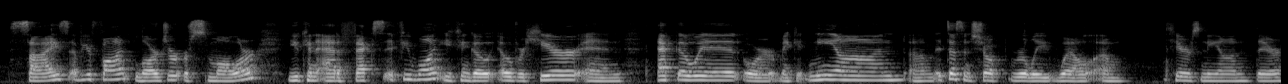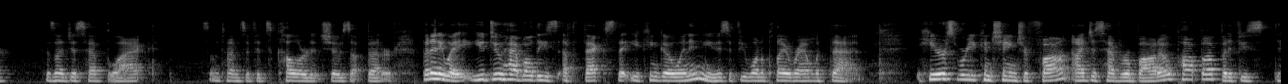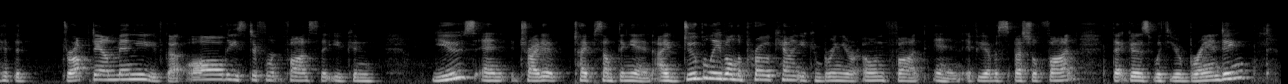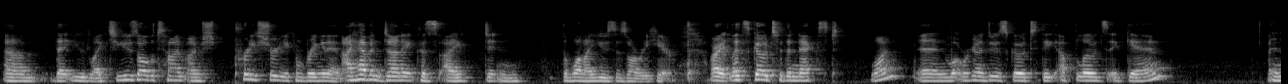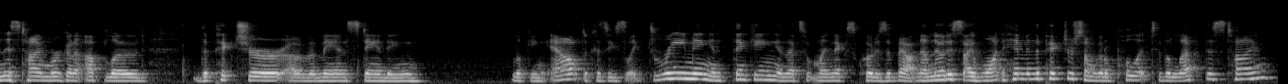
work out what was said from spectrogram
size of your font larger or smaller. You can add effects if you want. You can go over here and echo it or make it neon. Um, it doesn't show up really well. Um, here's neon there because I just have black. Sometimes if it's colored, it shows up better. But anyway, you do have all these effects that you can go in and use if you want to play around with that. Here's where you can change your font. I just have Roboto pop up, but if you hit the drop down menu, you've got all these different fonts that you can use and try to type something in. I do believe on the pro account you can bring your own font in. If you have a special font that goes with your branding um, that you'd like to use all the time, I'm pretty sure you can bring it in. I haven't done it because I didn't, the one I use is already here. All right, let's go to the next one. And what we're going to do is go to the uploads again. And this time we're going to upload the picture of a man standing looking out because he's like dreaming and thinking and that's what my next quote is about. Now notice I want him in the picture so I'm going to pull it to the left this time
